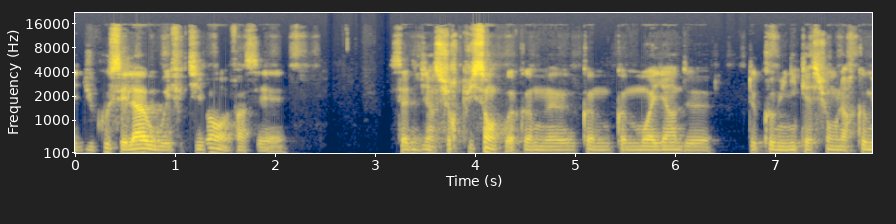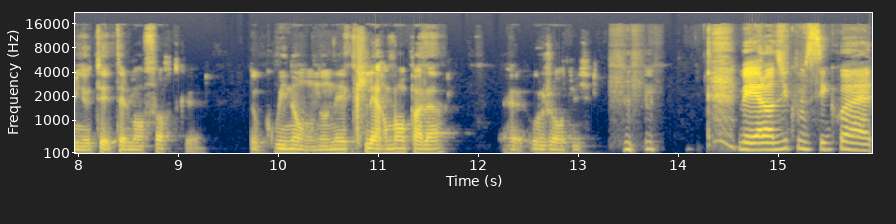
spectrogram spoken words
Et du coup, c'est là où effectivement, enfin, c'est ça devient surpuissant quoi, comme, comme, comme moyen de, communication. Leur communauté est tellement forte que. Donc, oui, non, on n'en est clairement pas là aujourd'hui. Mais alors, du coup, c'est quoi,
